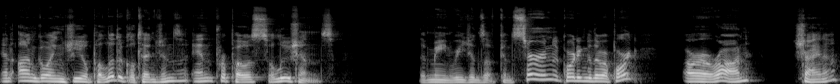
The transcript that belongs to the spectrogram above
and ongoing geopolitical tensions and proposed solutions. The main regions of concern, according to the report, are Iran, China,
